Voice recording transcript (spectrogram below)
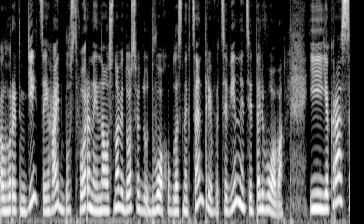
Алгоритм дій цей гайд був створений на основі досвіду двох обласних центрів: це Вінниці та Львова. І якраз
